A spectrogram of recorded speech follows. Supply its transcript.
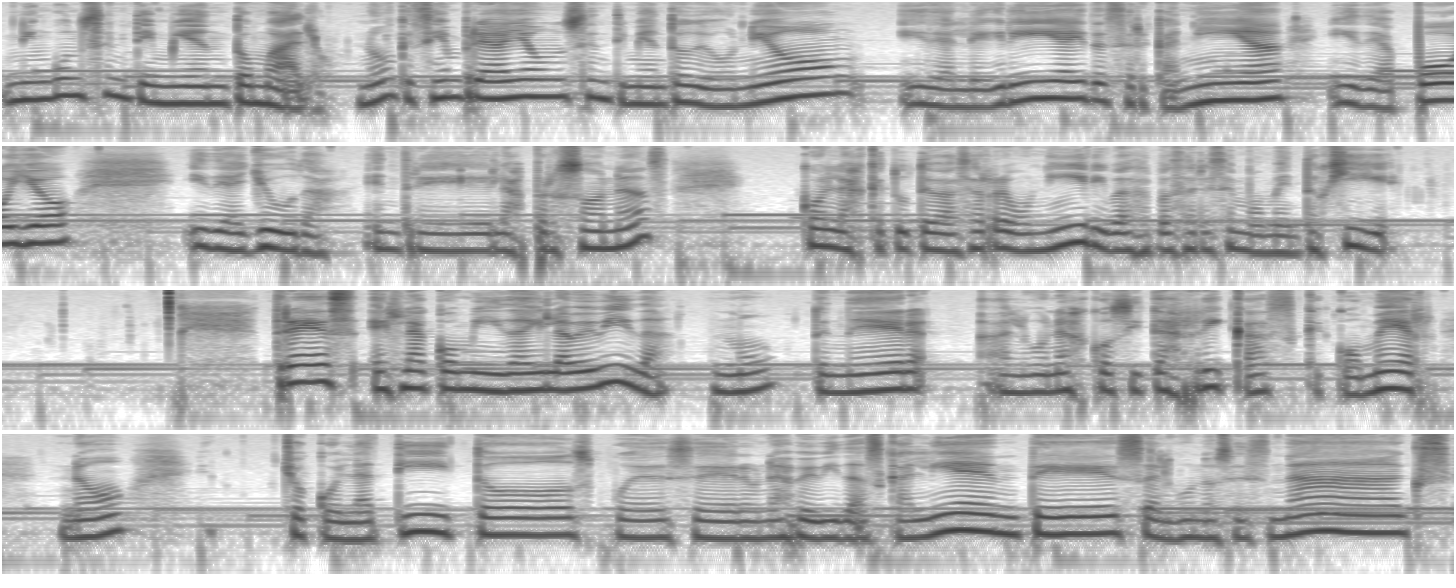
ningún sentimiento malo, ¿no? Que siempre haya un sentimiento de unión y de alegría y de cercanía y de apoyo y de ayuda entre las personas con las que tú te vas a reunir y vas a pasar ese momento hige. Tres es la comida y la bebida, ¿no? Tener algunas cositas ricas que comer, ¿no? Chocolatitos, puede ser unas bebidas calientes, algunos snacks,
